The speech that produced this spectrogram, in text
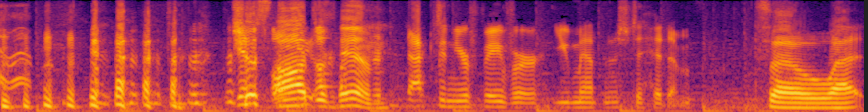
Against Just all odds the with him. odds Stacked in your favor, you managed to hit him. So what?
